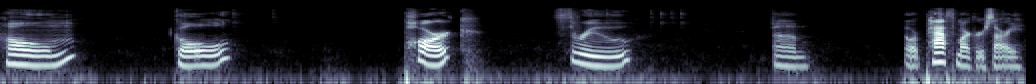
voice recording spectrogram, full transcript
Home, goal, park, through, um, or path marker, sorry.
